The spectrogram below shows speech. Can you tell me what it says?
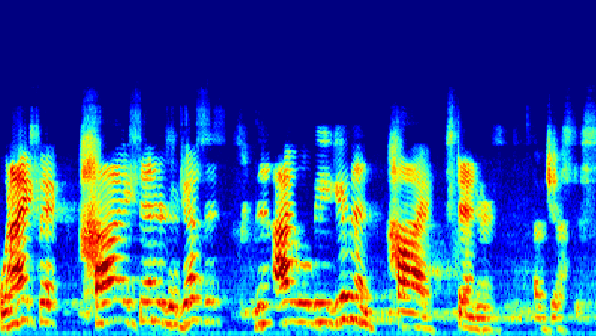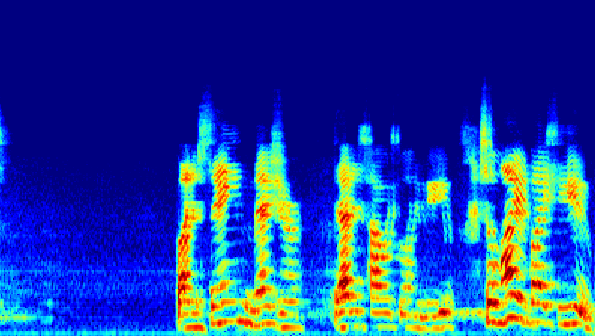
When I expect high standards of justice, then I will be given high standards of justice. By the same measure, that is how it's going to be you. So, my advice to you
